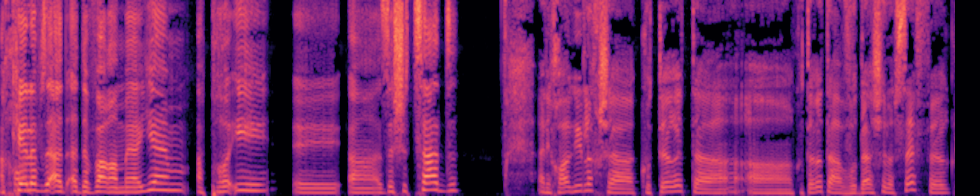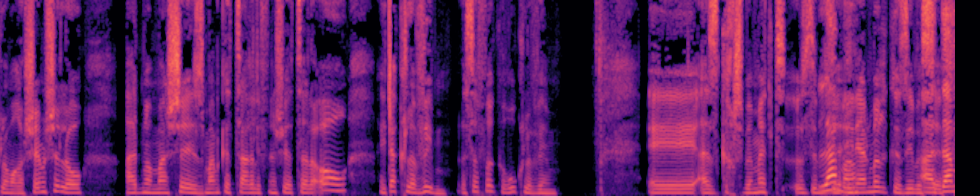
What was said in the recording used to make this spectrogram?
נכון. הכלב זה הדבר המאיים, הפראי, אה, זה שצד. אני יכולה להגיד לך שהכותרת הכותרת העבודה של הספר, כלומר, השם שלו, עד ממש זמן קצר לפני שהוא יצא לאור, הייתה כלבים. לספר קראו כלבים. אה, אז כך שבאמת, זה למה? עניין מרכזי בספר. האדם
